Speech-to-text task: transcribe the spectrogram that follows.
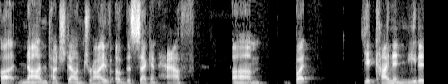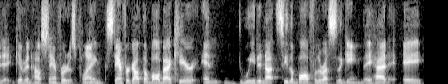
uh, non-touchdown drive of the second half. Um, but you kind of needed it given how Stanford is playing. Stanford got the ball back here, and we did not see the ball for the rest of the game. They had a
